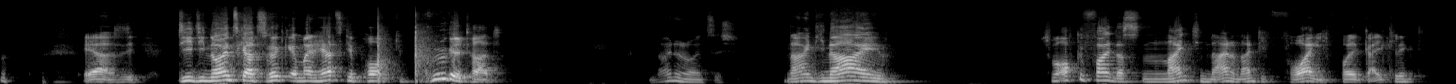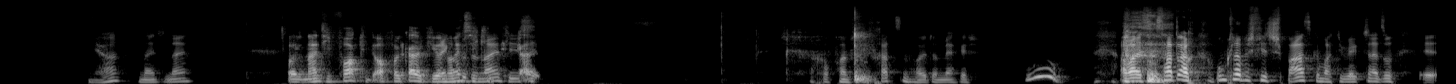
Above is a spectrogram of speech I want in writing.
Ja, die die 90er zurück in mein Herz geprügelt hat. 99. 99. Schon mal aufgefallen, dass 99 und 94 eigentlich voll geil klingt? Ja, 99. Oder 94 klingt auch voll geil. 94 klingt geil. Ach, vor allem die Fratzen heute, merke ich. Uh. Aber es, es, hat auch unglaublich viel Spaß gemacht, die Reaction. Also, äh,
